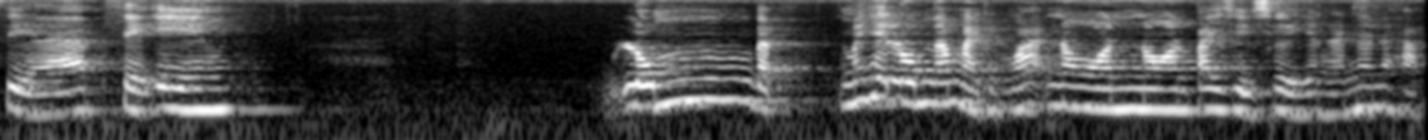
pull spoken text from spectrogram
เสียเสียเอง ล้มแบบ ไม่ใช่ล้มนะหมายถึงว่านอนนอนไปเฉยๆอย่างนั้นนั่นแหละค่ะ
